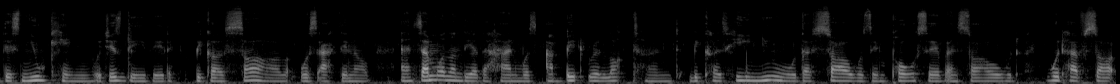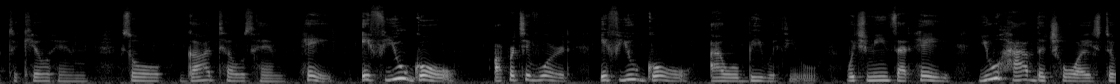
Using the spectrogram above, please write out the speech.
this new king, which is David, because Saul was acting up. And Samuel, on the other hand, was a bit reluctant because he knew that Saul was impulsive and Saul would, would have sought to kill him. So God tells him, Hey, if you go, operative word, if you go, I will be with you which means that, hey, you have the choice to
